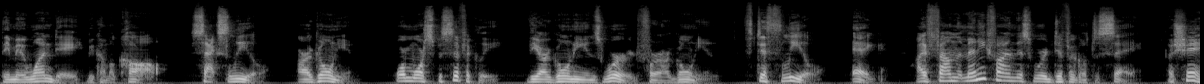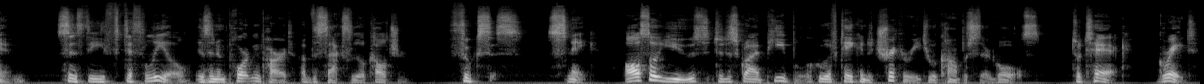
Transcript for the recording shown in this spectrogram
they may one day become a Kal. Saxhleel, Argonian, or more specifically, the Argonian's word for Argonian. Stithleel, egg. I've found that many find this word difficult to say. A shame, since the Stithleel is an important part of the Saxhleel culture. Thuxis, snake, also used to describe people who have taken to trickery to accomplish their goals. Totaic, great,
